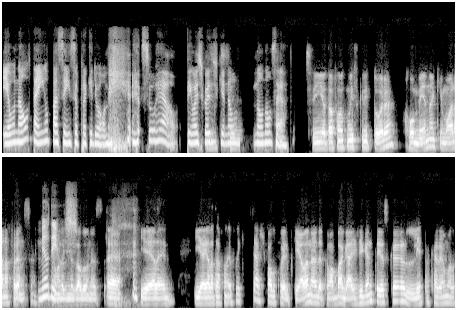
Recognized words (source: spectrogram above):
eu não tenho paciência para aquele homem. É surreal. Tem umas coisas que não, Sim. não dão certo. Sim, eu tava falando com uma escritora romena que mora na França. Meu É uma das Deus. minhas alunas. É, e ela é, e aí ela tava falando, eu falei, você acha de Paulo Coelho? Porque ela, né, deve ter uma bagagem gigantesca, lê pra caramba. Ela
